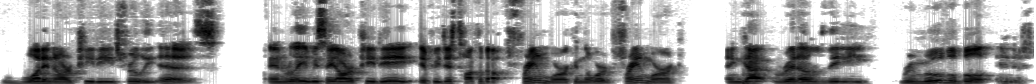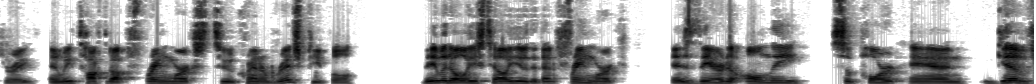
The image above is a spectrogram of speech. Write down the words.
what an RPD truly is. And really, we say RPD if we just talk about framework and the word framework and got rid of the removable industry and we talked about frameworks to Crown and Bridge people, they would always tell you that that framework is there to only support and give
